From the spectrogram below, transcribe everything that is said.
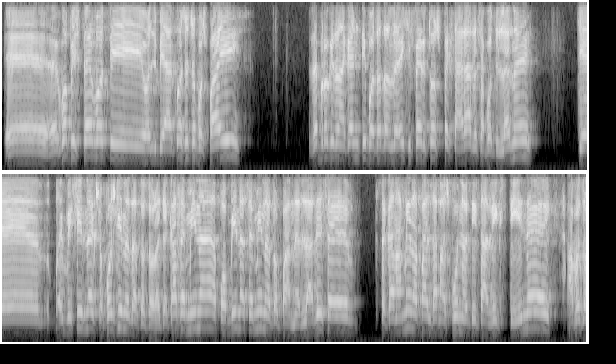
ε, εγώ πιστεύω ότι ο Ολυμπιακός έτσι όπως πάει δεν πρόκειται να κάνει τίποτα όταν έχει φέρει τόσους παιχταράδες από ό,τι λένε και η μισή είναι έξω. Πώς γίνεται αυτό τώρα; Και κάθε μήνα από μήνα σε μήνα το πάνε. Δηλαδή σε, σε κανένα μήνα πάλι θα μας πούνε ότι θα δείξει τι είναι. Από το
